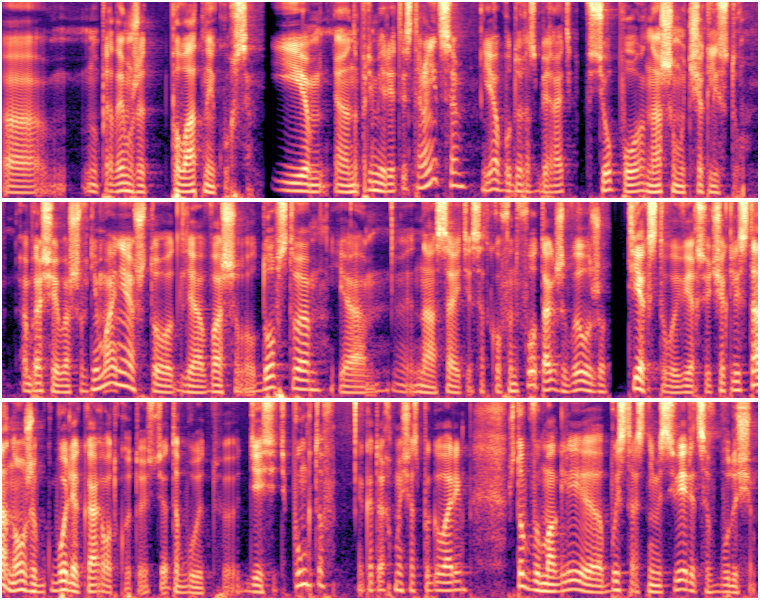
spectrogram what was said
э, ну, продаем уже платные курсы. И э, на примере этой страницы я буду разбирать все по нашему чек-листу. Обращаю ваше внимание, что для вашего удобства я э, на сайте Садков.инфо также выложу текстовую версию чек-листа, но уже более короткую. То есть это будет 10 пунктов, о которых мы сейчас поговорим, чтобы вы могли быстро с ними свериться в будущем.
